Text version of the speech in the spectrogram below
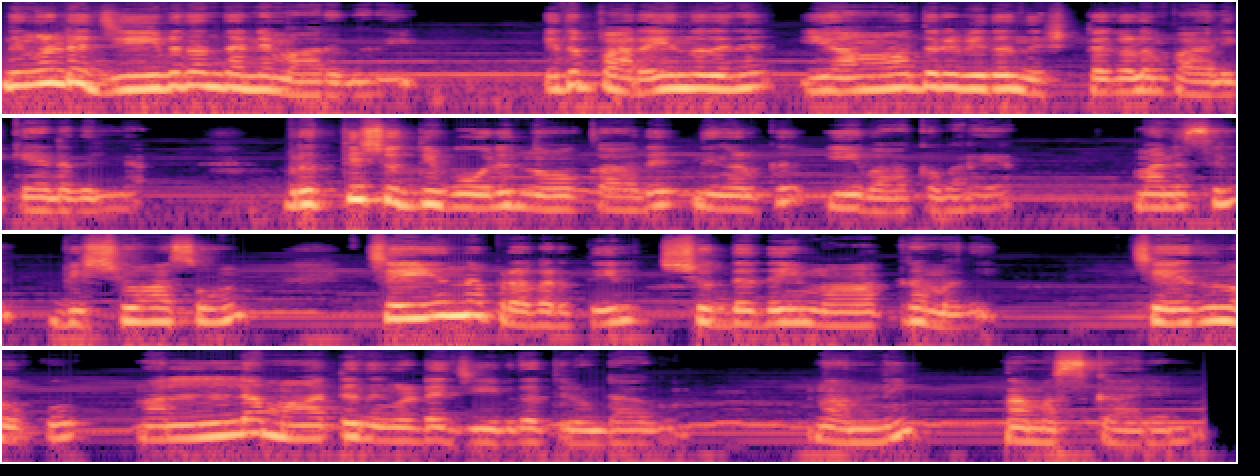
നിങ്ങളുടെ ജീവിതം തന്നെ മാറി മറിയും ഇത് പറയുന്നതിന് യാതൊരുവിധ നിഷ്ഠകളും പാലിക്കേണ്ടതില്ല. വൃത്തിശുദ്ധി പോലും നോക്കാതെ നിങ്ങൾക്ക് ഈ വാക്ക് പറയാം. മനസ്സിൽ വിശ്വാസവും ചെയ്യുന്ന പ്രവൃത്തിയിൽ ശുദ്ധതയും മാത്രം മതി. ചെയ്തു നോക്കൂ നല്ല മാറ്റം നിങ്ങളുടെ ജീവിതത്തിൽ ഉണ്ടാകും നന്ദി നമസ്കാരം.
